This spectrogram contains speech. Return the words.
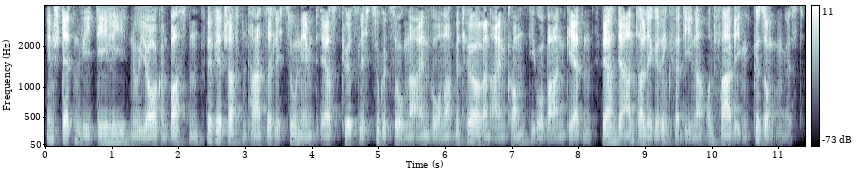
In Städten wie Delhi, New York und Boston bewirtschaften tatsächlich zunehmend erst kürzlich zugezogene Einwohner mit höheren Einkommen die urbanen Gärten, während der Anteil der Geringverdiener und Farbigen gesunken ist.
